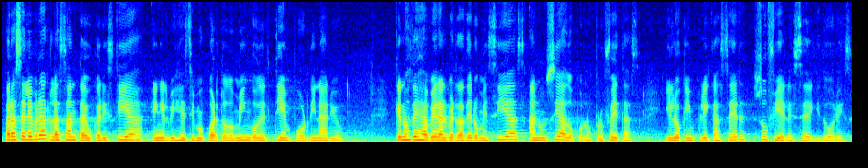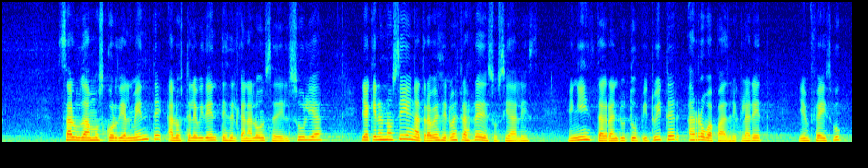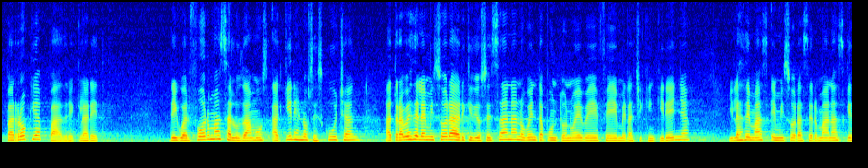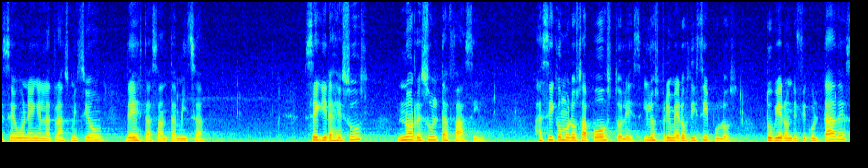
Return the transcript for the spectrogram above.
para celebrar la Santa Eucaristía en el vigésimo cuarto domingo del tiempo ordinario, que nos deja ver al verdadero Mesías anunciado por los profetas y lo que implica ser sus fieles seguidores. Saludamos cordialmente a los televidentes del Canal 11 del Zulia y a quienes nos siguen a través de nuestras redes sociales, en Instagram, YouTube y Twitter, arroba Padre Claret y en Facebook Parroquia Padre Claret. De igual forma, saludamos a quienes nos escuchan a través de la emisora arquidiocesana 90.9 FM La Chiquinquireña y las demás emisoras hermanas que se unen en la transmisión de esta Santa Misa. Seguir a Jesús no resulta fácil. Así como los apóstoles y los primeros discípulos tuvieron dificultades,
